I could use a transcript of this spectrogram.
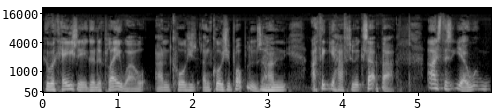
who occasionally are going to play well and cause you and cause you problems. Mm. And I think you have to accept that. As this, you know,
